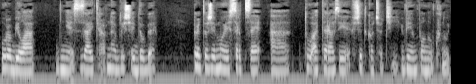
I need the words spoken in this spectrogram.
urobila dnes, zajtra, v najbližšej dobe. Pretože moje srdce a tu a teraz je všetko, čo ti viem ponúknuť.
